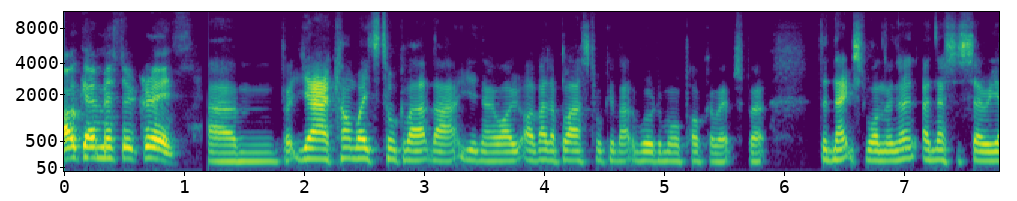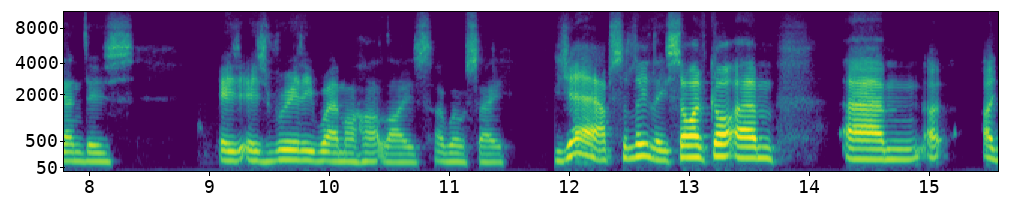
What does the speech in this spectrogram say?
Okay, Mr. Chris. Um, but yeah, I can't wait to talk about that. You know, I, have had a blast talking about the world Wildermore apocalypse, but the next one, a necessary end, is is is really where my heart lies. I will say. Yeah, absolutely. So I've got um um I,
